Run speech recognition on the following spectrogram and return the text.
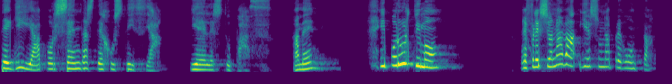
te guía por sendas de justicia y Él es tu paz. Amén. Y por último, reflexionaba y es una pregunta.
